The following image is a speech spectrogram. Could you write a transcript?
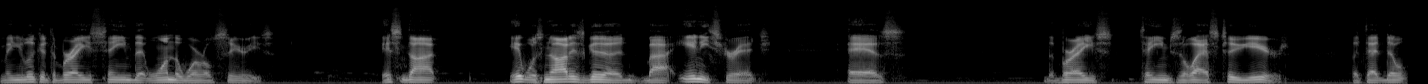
I mean, you look at the Braves team that won the World Series. It's not, it was not as good by any stretch as the Braves teams the last two years, but that don't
